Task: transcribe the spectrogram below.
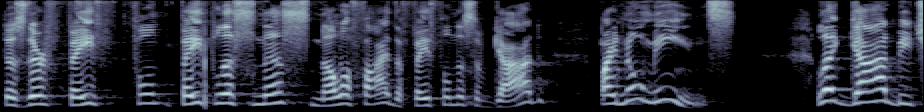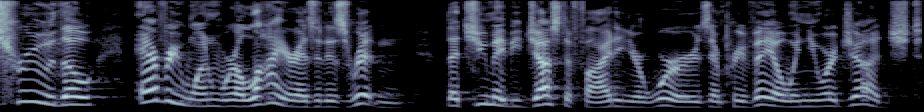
Does their faithful, faithlessness nullify the faithfulness of God? By no means. Let God be true, though everyone were a liar, as it is written, that you may be justified in your words and prevail when you are judged.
